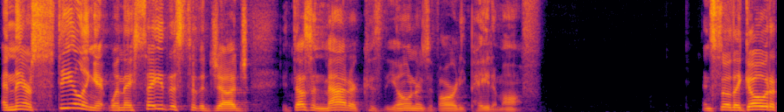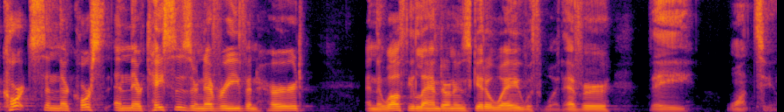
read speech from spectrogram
And they are stealing it. When they say this to the judge, it doesn't matter because the owners have already paid them off. And so they go to courts, and their, course, and their cases are never even heard, and the wealthy landowners get away with whatever they want to.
